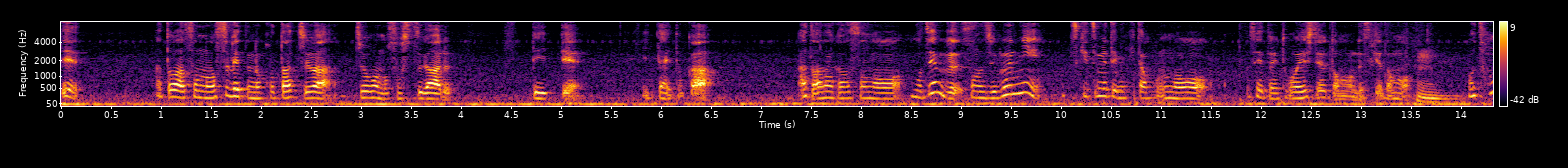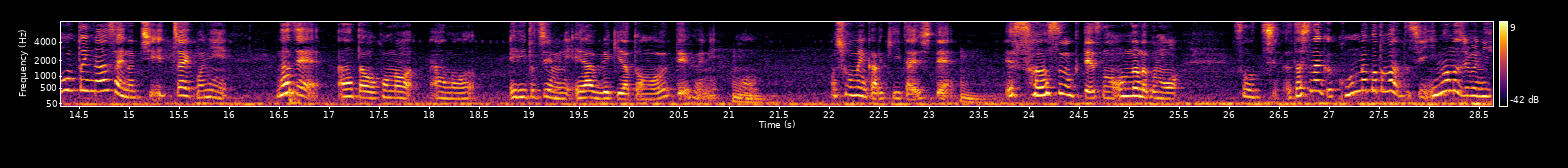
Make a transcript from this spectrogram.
であとはその全ての子たちは女王の素質があるって言って言ったりとかあとはなんかそのもう全部その自分に突き詰めてきたものを生徒に投影してると思うんですけどもうん。うんもう本当に何歳のちっちゃい子になぜあなたをこのあのエリートチームに選ぶべきだと思うっていうふうに、うん。もう正面から聞いたりしてうん。でそのすごくてその女の子もそうち私なんかこんな言葉私今の自分に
